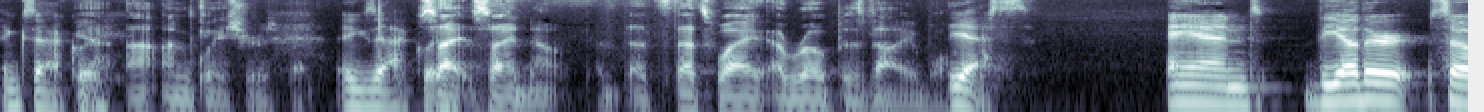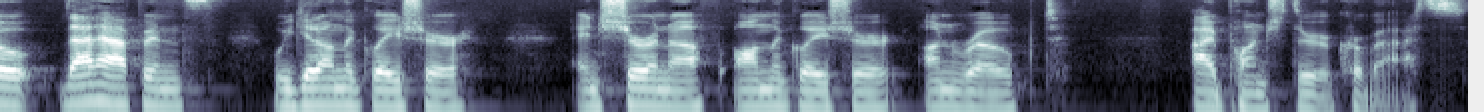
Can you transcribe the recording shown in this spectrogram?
exactly, yeah, uh, on glaciers. But exactly. side, side note, that's that's why a rope is valuable. Yes. And the other, so that happens. We get on the glacier, and sure enough, on the glacier, unroped, I punch through a crevasse.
